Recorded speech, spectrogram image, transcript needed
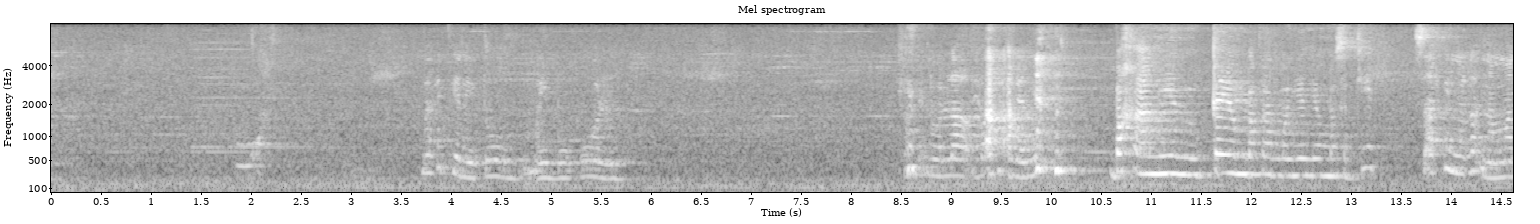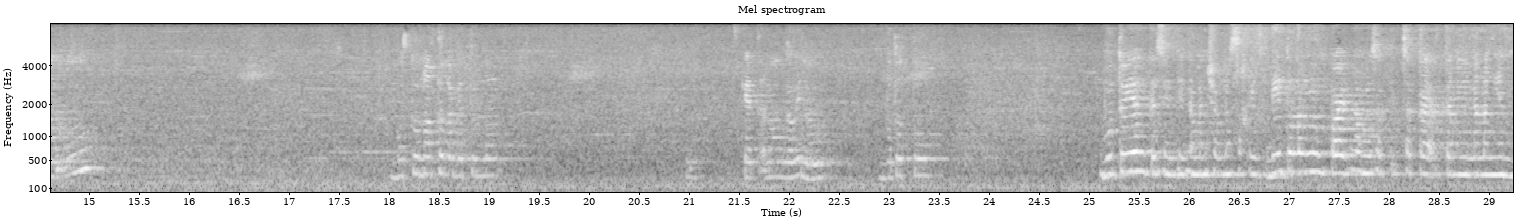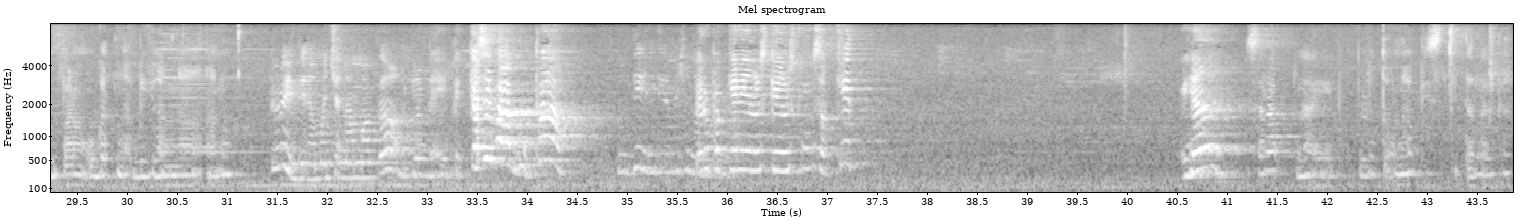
Bakit ganito? May bukol. Bakit wala? Bakit ganyan? Baka ano yan, kaya baka mo yan yung masakit. Sa akin wala naman, oh. Buto na talaga tulad. Kahit anong gawin, oh. Buto to. Buto yan kasi hindi naman siya masakit. Dito lang yung part na masakit sa ka- kanina lang yan. Parang ugat nga biglang na ano, Pero hindi naman siya namaga. biglang naipit. Kasi bago pa! Hindi, hindi naman siya Pero namaga. pag kinilos-kilos kong sakit. Yan, sarap na eh. Luto na pisti talaga.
